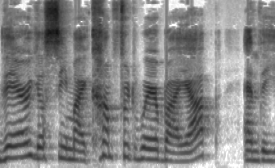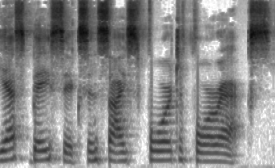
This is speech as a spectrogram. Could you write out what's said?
There you'll see my comfort wear by Up and the Yes Basics in size 4 to 4X.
